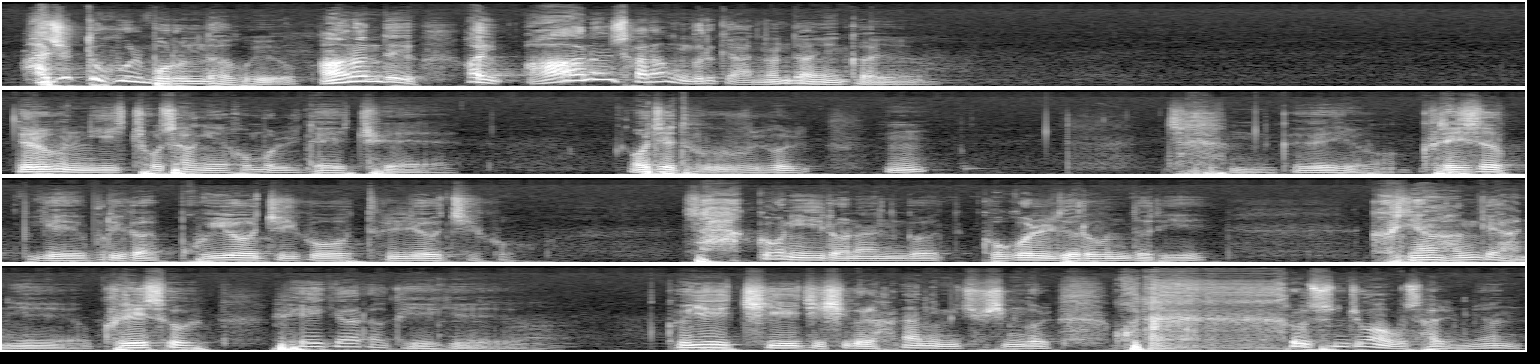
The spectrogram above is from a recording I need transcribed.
아직도 그걸 모른다고요. 아는데 아니 아는 사람은 그렇게 않는다니까요. 여러분 이 조상의 허물 대죄 어제도 이걸 응? 참 그게요. 그래서 이게 우리가 보여지고 들려지고 사건이 일어난 것 그걸 여러분들이 그냥 한 게 아니에요. 그래서 회개하라 그 얘기예요. 그의 지혜 지식을 하나님이 주신 걸 그대로 순종하고 살면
